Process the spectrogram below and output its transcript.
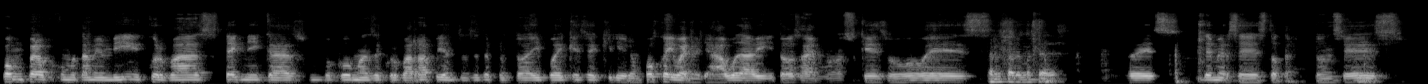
como, pero como también vi curvas técnicas, un poco más de curva rápida, entonces de pronto ahí puede que se equilibre un poco y bueno, ya Abu Dhabi todos sabemos que eso es... Territorio Mercedes. Es de Mercedes total. Entonces,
